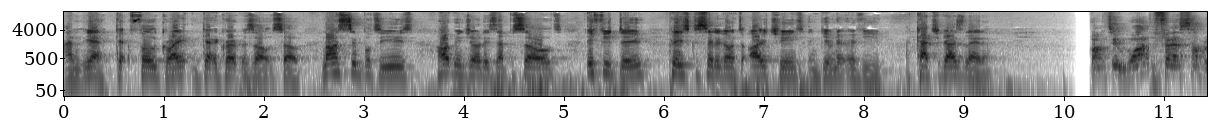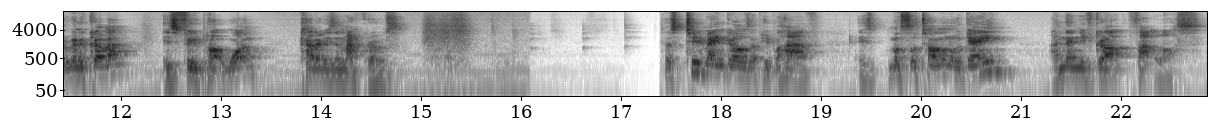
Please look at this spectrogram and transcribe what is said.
and yeah, get full great and get a great result. So nice, simple to use. I hope you enjoyed these episodes. If you do, please consider going to iTunes and giving it a review. I'll catch you guys later. Two one. The first topic we're going to cover is food part one, calories and macros. So there's two main goals that people have is muscle tone or gain, and then you've got fat loss.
